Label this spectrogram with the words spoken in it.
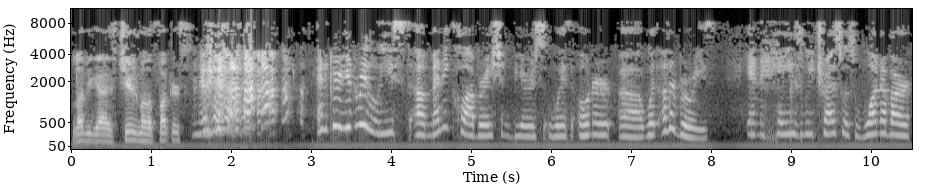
Love you guys. Cheers, motherfuckers. Edgar, you released uh, many collaboration beers with owner uh, with other breweries, and Haze We Trust was one of our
